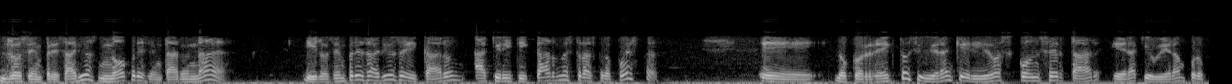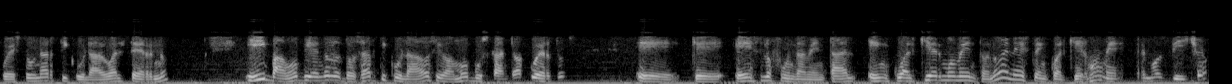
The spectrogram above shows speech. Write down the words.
Los empresarios no presentaron nada y los empresarios se dedicaron a criticar nuestras propuestas. Eh, lo correcto, si hubieran querido concertar, era que hubieran propuesto un articulado alterno y vamos viendo los dos articulados y vamos buscando acuerdos eh, que es lo fundamental en cualquier momento, no en este, en cualquier momento hemos dicho,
